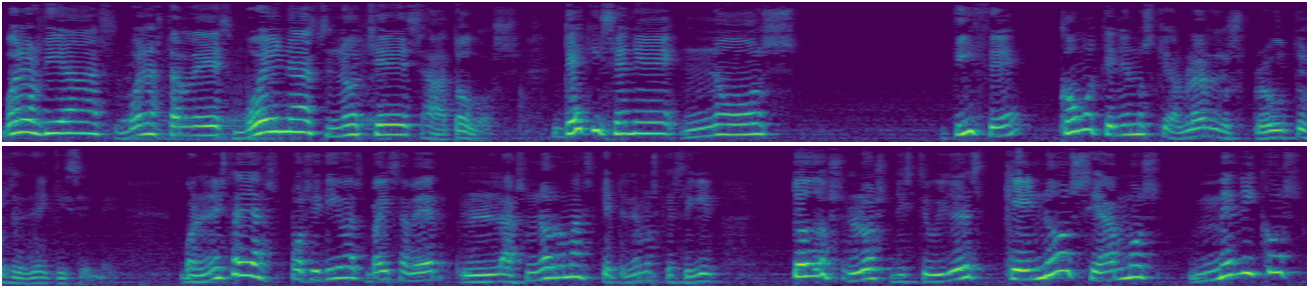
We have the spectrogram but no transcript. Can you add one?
Buenos días, buenas tardes, buenas noches a todos. DXN nos dice cómo tenemos que hablar de los productos de DXN. Bueno, en estas diapositivas vais a ver las normas que tenemos que seguir todos los distribuidores que no seamos médicos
